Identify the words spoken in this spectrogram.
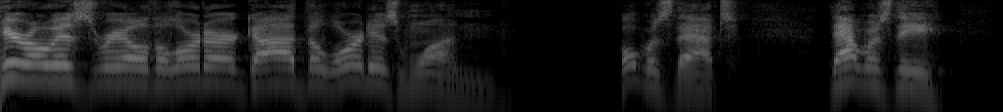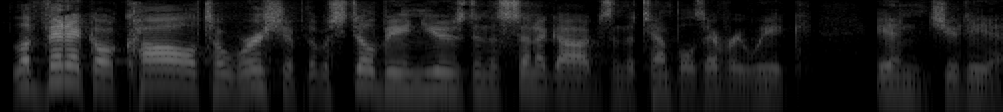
Hear, O Israel, the Lord our God, the Lord is one. What was that? That was the Levitical call to worship that was still being used in the synagogues and the temples every week in Judea.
